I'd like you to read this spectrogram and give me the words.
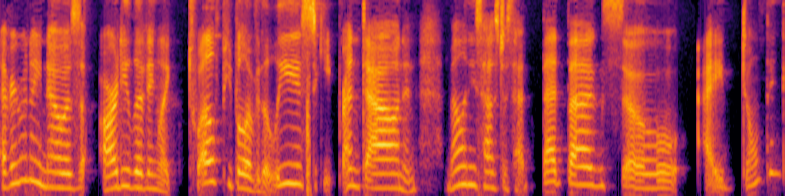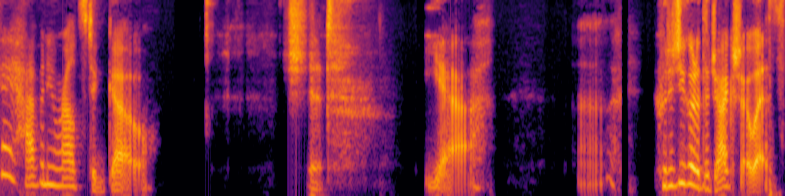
everyone I know is already living like 12 people over the lease to keep rent down, and Melanie's house just had bed bugs, so I don't think I have anywhere else to go. Shit. Yeah. Uh, Who did you go to the drag show with?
